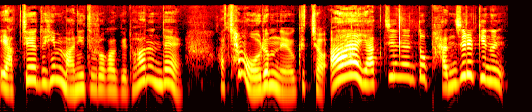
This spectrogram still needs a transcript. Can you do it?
약지에도 힘 많이 들어가기도 하는데, 아, 참 어렵네요. 그쵸? 아, 약지는 또 반지를 끼는,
